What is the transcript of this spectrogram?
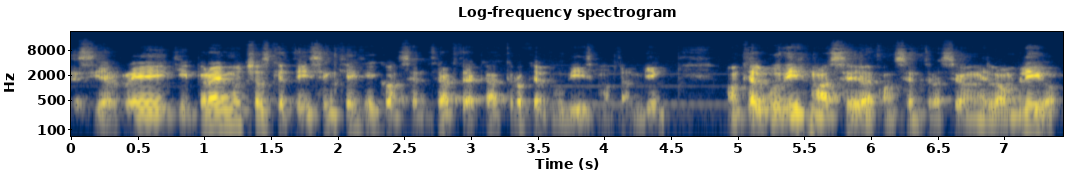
sé si el Reiki, pero hay muchos que te dicen que hay que concentrarte acá, creo que el budismo también, aunque el budismo hace la concentración en el ombligo,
